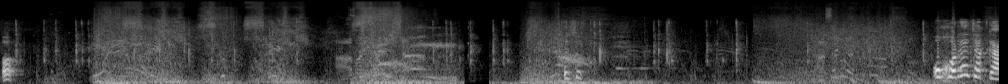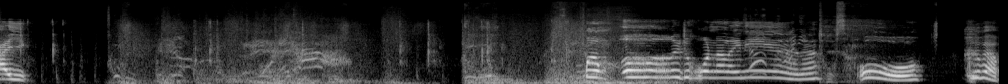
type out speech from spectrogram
เออเอ้โอ้เขาได้จักรายอีกปึ้มเอ้ยทุกคนอะไรเนี่ยนะ โอ้โหคือแบบ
